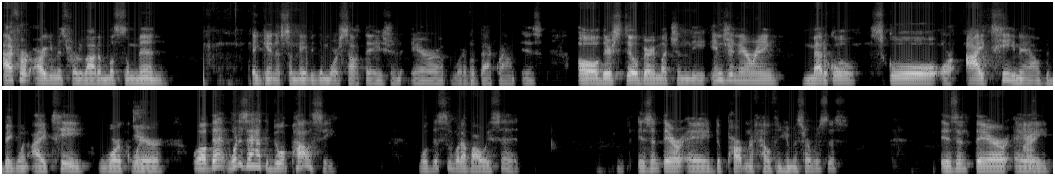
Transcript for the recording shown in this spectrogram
I've heard arguments for a lot of Muslim men. Again, if some maybe the more South Asian, Arab, whatever background is, oh, they're still very much in the engineering, medical school, or IT now, the big one, IT work. Where, well, that what does that have to do with policy? Well, this is what I've always said. Isn't there a Department of Health and Human Services? Isn't there a right.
